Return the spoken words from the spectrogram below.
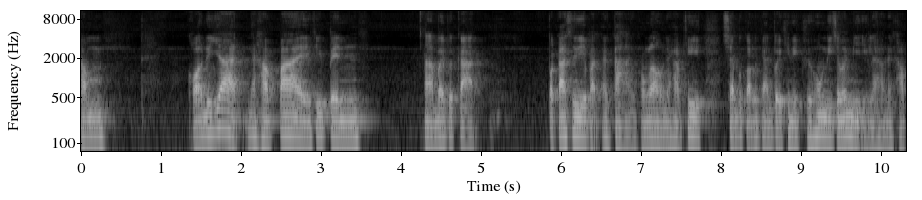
คำขออนุญาตนะครับ ป้ายที่เป็นอ่าใบประกาศประกาศนียบัตรต่างๆ ของเรานะครับ ที่ใช้ประกอบในการเปิดคลินิกคือห้องนี้จะไม่มีอีกแล้วนะครับ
